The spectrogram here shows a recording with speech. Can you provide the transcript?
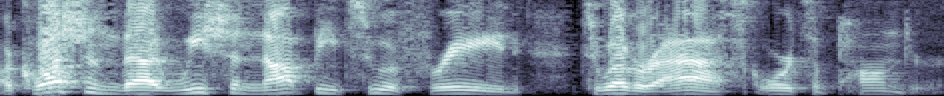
A question that we should not be too afraid to ever ask or to ponder.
